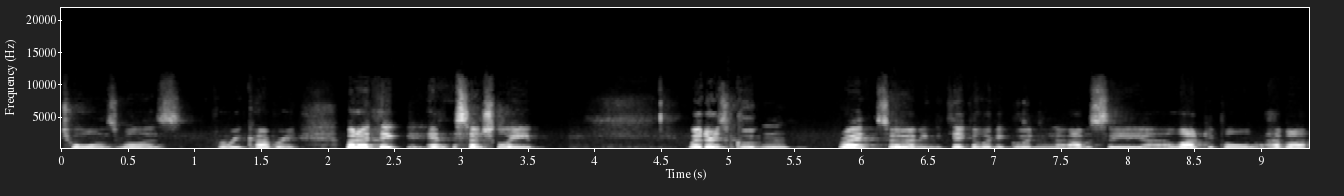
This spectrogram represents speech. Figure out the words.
tool as well as for recovery. But I think essentially, whether it's gluten, right? So I mean, you take a look at gluten. Obviously, uh, a lot of people have a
